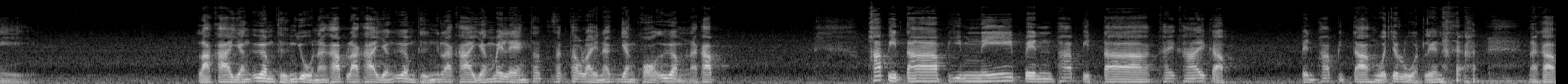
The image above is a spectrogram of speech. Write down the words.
นี่ราคายังเอื้อมถึงอยู่นะครับ ราคายังเอื้อมถึง ราคายังไม่แรงสักเท่าไหร่นักยังพอเอื้อมนะครับผ้าปิดตาพิมพ์นี้เป็นผ้าปิดตาคล้ายๆกับ เป็นผ้าปิดตาหัวจรวดเลยนะนะครับ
